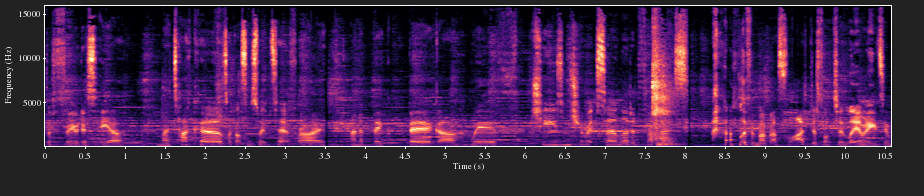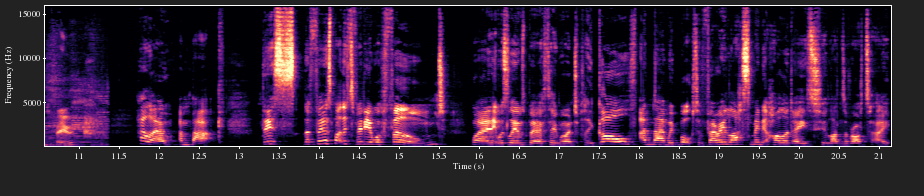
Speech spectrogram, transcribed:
The food is here. My tacos, I got some sweet potato fries and a big burger with cheese and chorizo loaded fries. I'm living my best life just watching Liam eating food. Hello, I'm back. This, the first part of this video were filmed when it was Liam's birthday we went to play golf and then we booked a very last minute holiday to Lanzarote.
